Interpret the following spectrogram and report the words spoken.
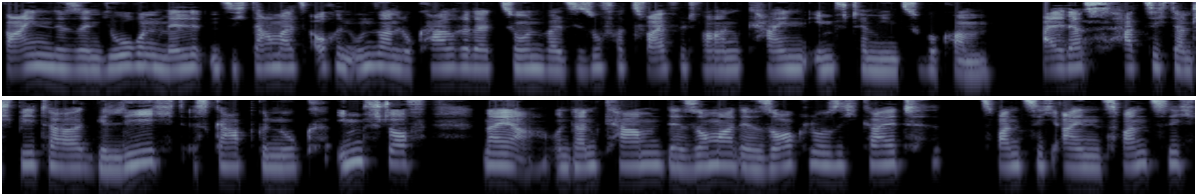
Weinende Senioren meldeten sich damals auch in unseren Lokalredaktionen, weil sie so verzweifelt waren, keinen Impftermin zu bekommen. All das hat sich dann später gelegt. Es gab genug Impfstoff. Naja, und dann kam der Sommer der Sorglosigkeit. 2021.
